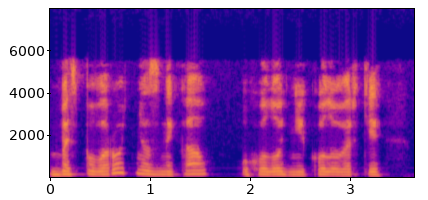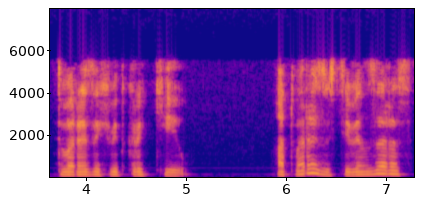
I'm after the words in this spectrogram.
безповоротньо зникав у холодній коловерті тверезих відкриттів, а тверезості він зараз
